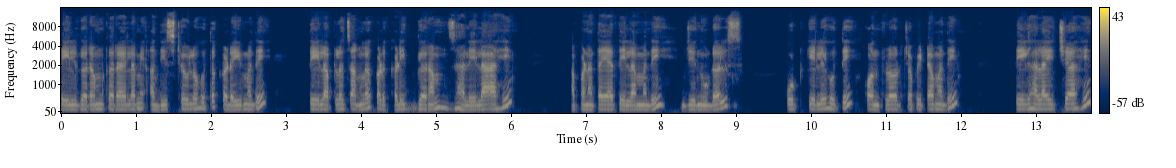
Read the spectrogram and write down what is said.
तेल गरम करायला मी आधीच ठेवलं होतं कढईमध्ये. तेल आपलं चांगलं कडकडीत गरम झालेलं आहे. आपण आता या तेलामध्ये जे नूडल्स कोट केले होते कॉर्नफ्लॉवरच्या पिठामध्ये ते घालायचे आहेत.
